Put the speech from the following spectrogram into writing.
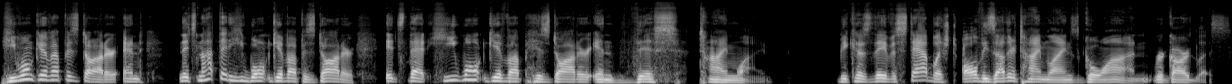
He won't give up his daughter. And it's not that he won't give up his daughter, it's that he won't give up his daughter in this timeline because they've established all these other timelines go on regardless.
